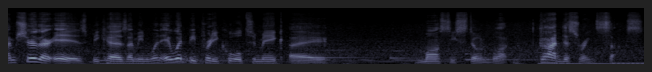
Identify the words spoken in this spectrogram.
I'm sure there is, because, I mean, it would be pretty cool to make a mossy stone block. God, this rain sucks.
